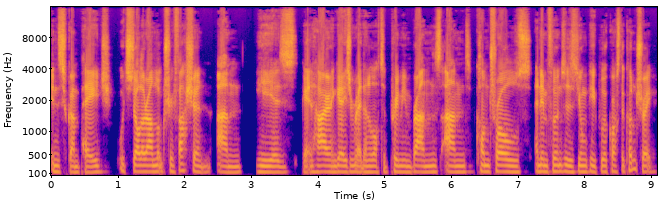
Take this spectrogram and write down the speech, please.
Instagram page, which is all around luxury fashion. And he is getting higher engagement rate than a lot of premium brands and controls and influences young people across the country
